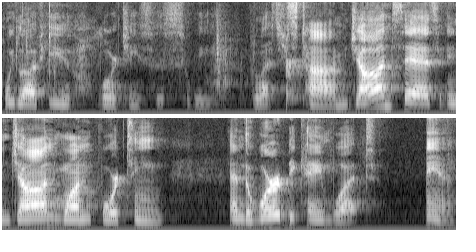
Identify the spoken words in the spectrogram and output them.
We love you, Lord Jesus. We bless you. Time, John says in John 1:14, and the word became what? Man.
